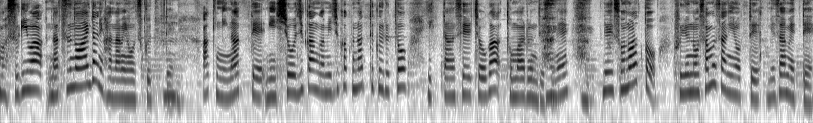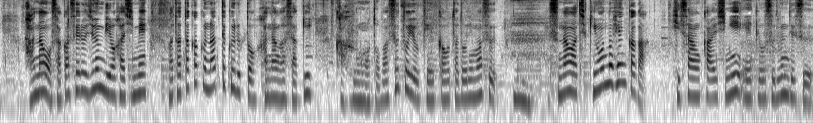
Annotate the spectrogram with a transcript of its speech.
まあ、杉は夏の間に花芽を作って、うん秋になって日照時間が短くなってくると一旦成長が止まるんですね。はいはい、でその後冬の寒さによって目覚めて花を咲かせる準備を始め暖かくなってくると花が咲き花粉を飛ばすという経過をたどります、うん、すなわち気温の変化が飛散開始に影響するんです、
